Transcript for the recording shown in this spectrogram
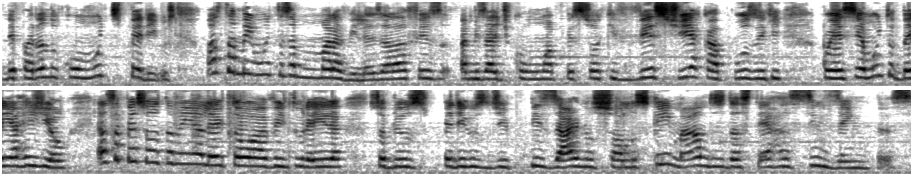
deparando com muitos perigos, mas também muitas maravilhas. Ela fez amizade com uma pessoa que vestia capuz e que conhecia muito bem a região. Essa pessoa também alertou a aventureira sobre os perigos de pisar nos solos queimados das terras cinzentas.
